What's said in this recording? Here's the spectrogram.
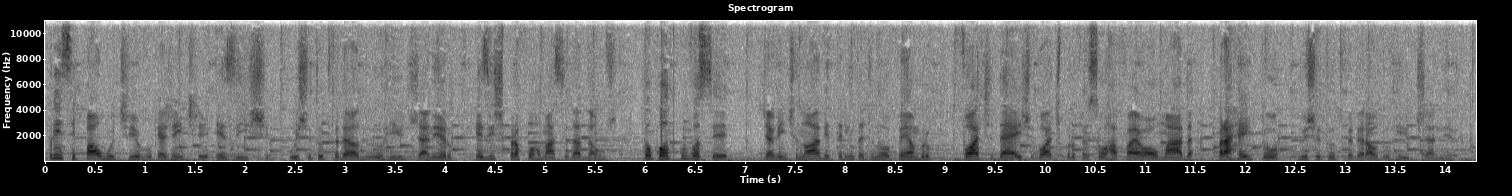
principal motivo que a gente existe. O Instituto Federal do Rio de Janeiro existe para formar cidadãos. Então conto com você, dia 29 e 30 de novembro, vote 10, vote professor Rafael Almada para reitor do Instituto Federal do Rio de Janeiro.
